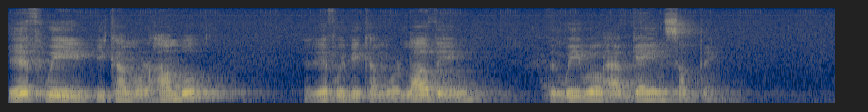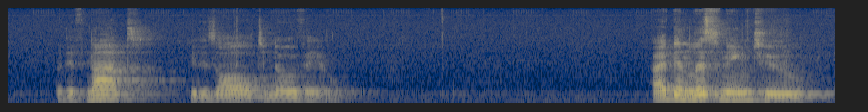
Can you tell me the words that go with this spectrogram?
If we become more humble and if we become more loving, then we will have gained something. But if not, it is all to no avail. I've been listening to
